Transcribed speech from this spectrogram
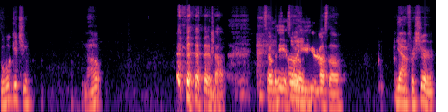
Well, we'll get you. No. no. So he oh. so he hear us though. Yeah, for sure.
